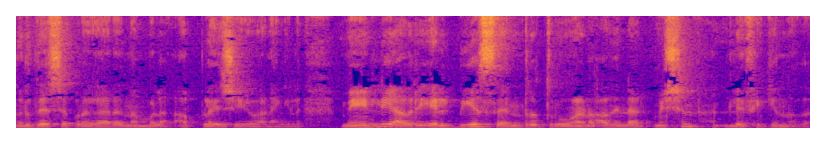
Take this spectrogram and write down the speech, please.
നിർദ്ദേശപ്രകാരം നമ്മൾ അപ്ലൈ ചെയ്യുവാണെങ്കിൽ. മെയിൻലി അവർ L B S centre through ആണ് അതിന്റെ അഡ്മിഷൻ ലഭിക്കുന്നത്.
